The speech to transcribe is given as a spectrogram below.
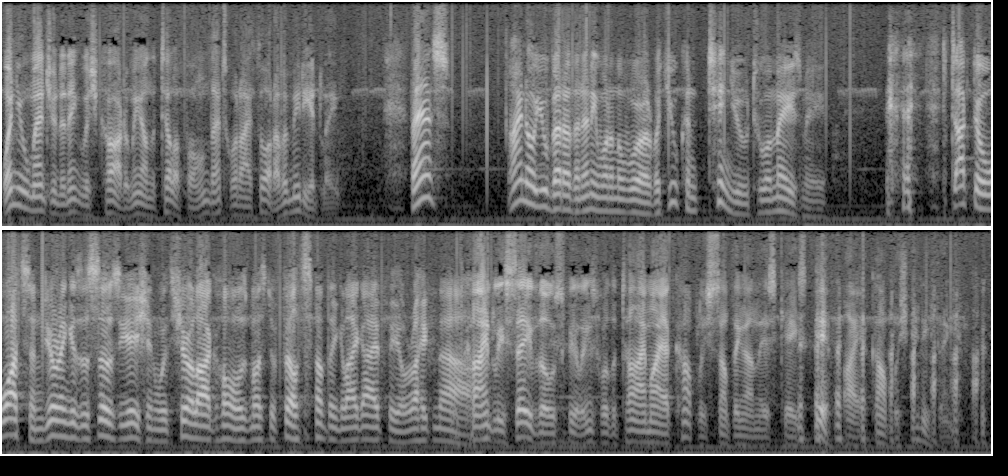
When you mentioned an English car to me on the telephone, that's what I thought of immediately. Vance, I know you better than anyone in the world, but you continue to amaze me. Dr. Watson, during his association with Sherlock Holmes, must have felt something like I feel right now. Kindly save those feelings for the time I accomplish something on this case, if I accomplish anything.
